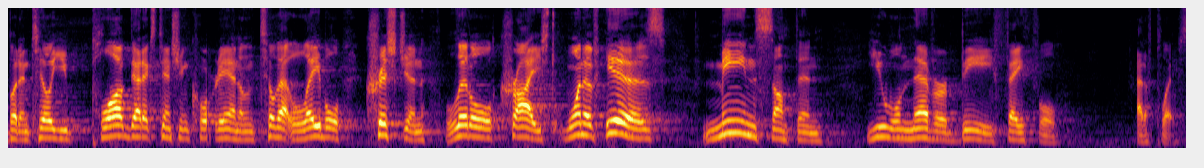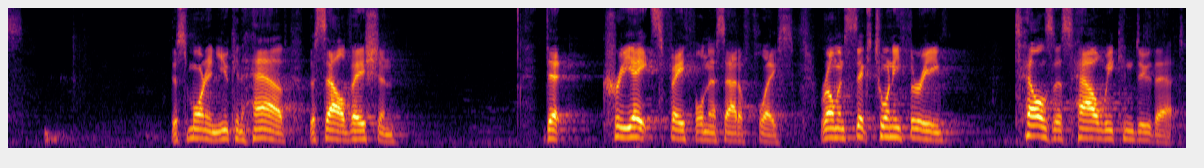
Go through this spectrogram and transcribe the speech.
But until you plug that extension cord in, until that label Christian, little Christ, one of His, means something, you will never be faithful out of place. This morning, you can have the salvation that creates faithfulness out of place. Romans 6 23 tells us how we can do that.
